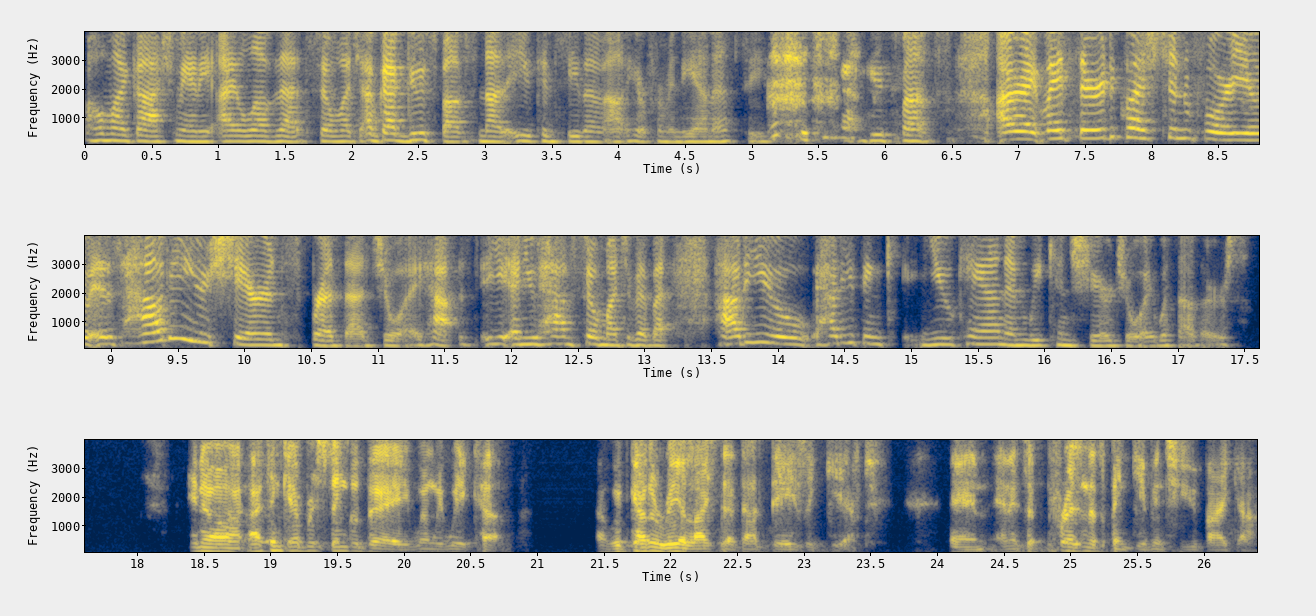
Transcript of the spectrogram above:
Oh my gosh, Manny, I love that so much. I've got goosebumps now that you can see them out here from Indiana. See, got goosebumps. All right, my third question for you is how do you share and spread that joy? How, and you have so much of it, but how do you how do you think you can and we can share joy with others? you know, I, think every single day when we wake up, uh, we've got to realize that that day is a gift and, and it's a present that's been given to you by God.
